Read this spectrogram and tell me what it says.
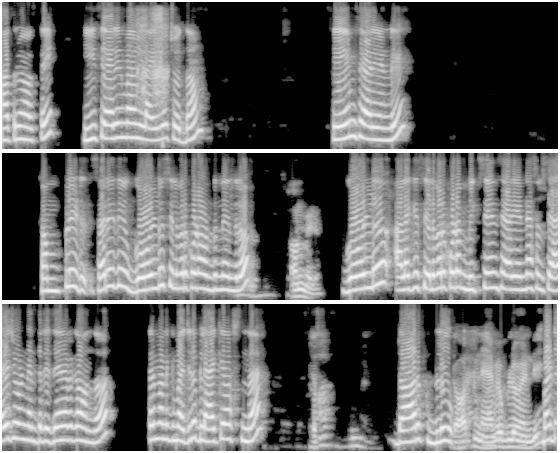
మాత్రమే వస్తాయి. ఈ శారీని మనం లైవ్లో చూద్దాం. సేమ్ శారీ అండి. కంప్లీట్. సరే ఇది గోల్డ్ సిల్వర్ కూడా ఉంటుంది ఇందులో? అవును మేడం. గోల్డ్ అలాగే సిల్వర్ కూడా మిక్స్ అయిన శారీ అండి. అసలు శారీ చూడండి ఎంత డిజైనర్గా ఉందో. సరే మనకి మధ్యలో బ్లాక్ వస్తుందా? Dark blue dark navy blue అండి. బట్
